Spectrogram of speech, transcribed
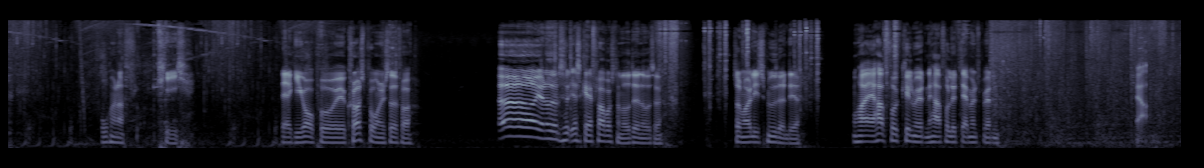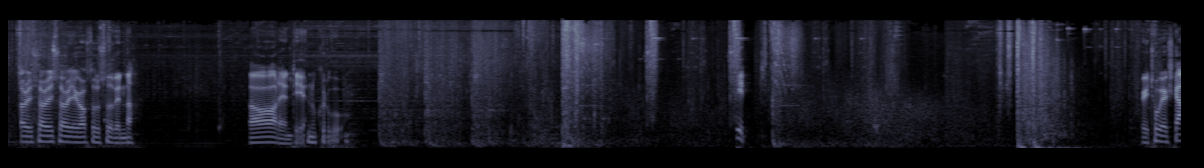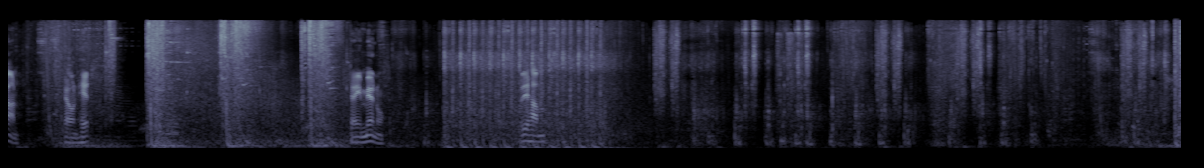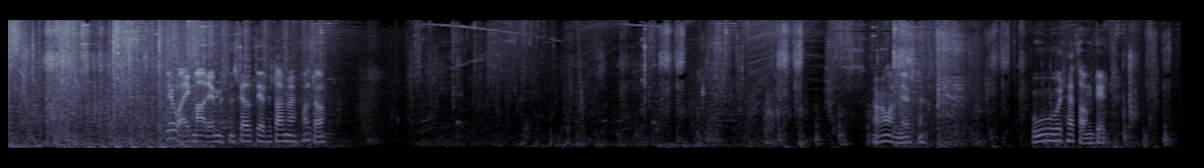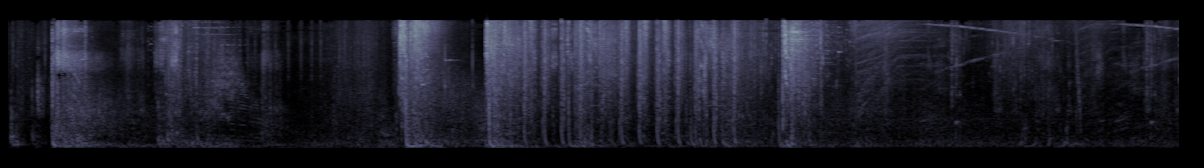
Uh, han er... Okay. Da jeg gik over på øh, crossbowen i stedet for. Øh, jeg er nødt til... Jeg skal have flappers noget, det er nødt til. Så må jeg lige smide den der. Nu har jeg, jeg har fået kill med den, jeg har fået lidt damage med den. Ja. Sorry, sorry, sorry, jeg kan ofte, du sidder og venter. Sådan der, nu kan du gå. Et. Okay, to x garn. Jeg har en hat. Der er en mere nu. Det er ham. Det var ikke meget af dem, hvis den skadede der til start med. Hold da op. Der kommer den næste. Uh, et hathong dead.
